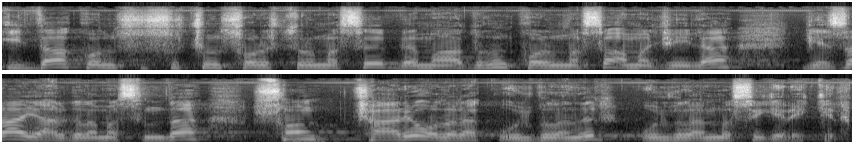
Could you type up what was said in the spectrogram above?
iddia konusu suçun soruşturulması ve mağdurun korunması amacıyla ceza yargılamasında son çare olarak uygulanır, uygulanması gerekir.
